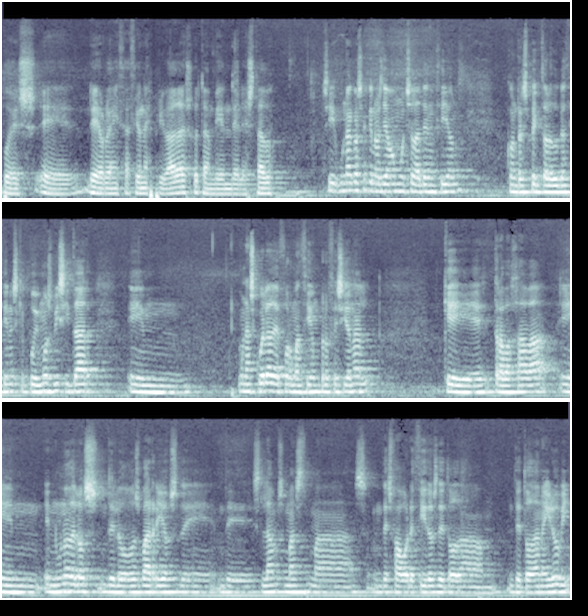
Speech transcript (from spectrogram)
pues eh, de organizaciones privadas o también del Estado. Sí, una cosa que nos llama mucho la atención con respecto a la educación es que pudimos visitar eh, una escuela de formación profesional que trabajaba en, en uno de los, de los barrios de, de slums más, más desfavorecidos de toda, de toda Nairobi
